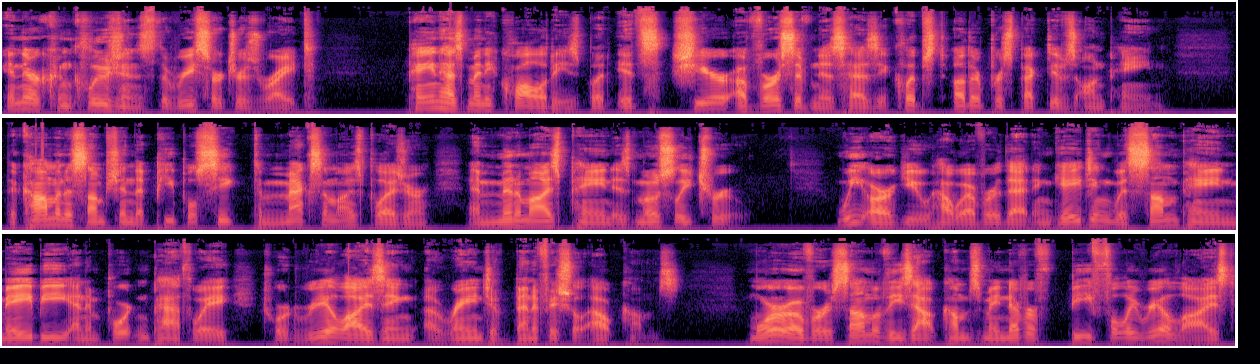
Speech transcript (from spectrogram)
In their conclusions, the researchers write Pain has many qualities, but its sheer aversiveness has eclipsed other perspectives on pain. The common assumption that people seek to maximize pleasure and minimize pain is mostly true. We argue, however, that engaging with some pain may be an important pathway toward realizing a range of beneficial outcomes. Moreover, some of these outcomes may never be fully realized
